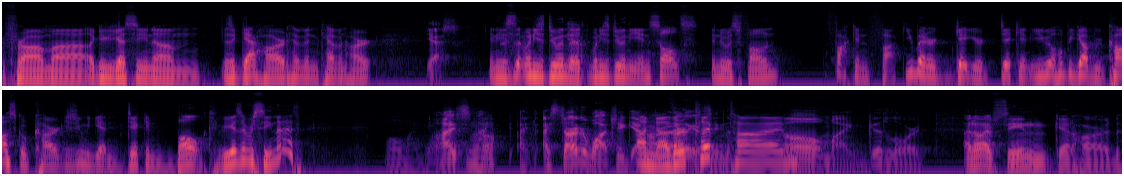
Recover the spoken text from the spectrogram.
from uh like have you guys seen um is it Get Hard him and Kevin Hart yes. and he's when he's doing the when he's doing the insults into his phone. Fucking fuck! You better get your dick in. You hope you got your Costco card because you're gonna be getting dick in bulk. Have you guys ever seen that? Oh my god! I started watching Get Hard. Another think I've clip time. Oh my good lord. I know I've seen Get Hard.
